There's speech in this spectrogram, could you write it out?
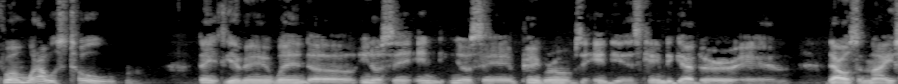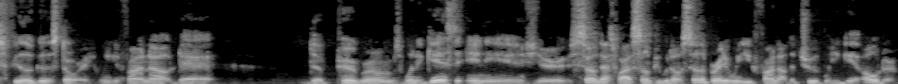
from what I was told. Thanksgiving when the you know saying in you know saying pilgrims and Indians came together and that was a nice feel good story when you find out that the pilgrims went against the Indians. You're some that's why some people don't celebrate it when you find out the truth when you get older.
